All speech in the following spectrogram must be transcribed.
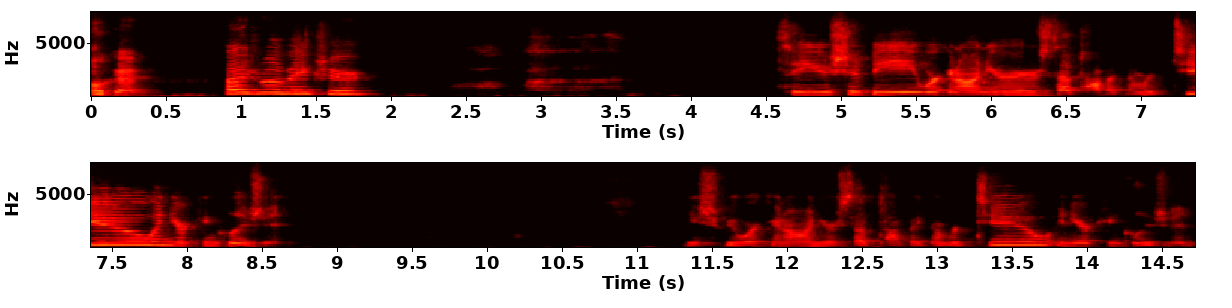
Okay. I just want to make sure. So you should be working on your subtopic number two and your conclusion. You should be working on your subtopic number two and your conclusion.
